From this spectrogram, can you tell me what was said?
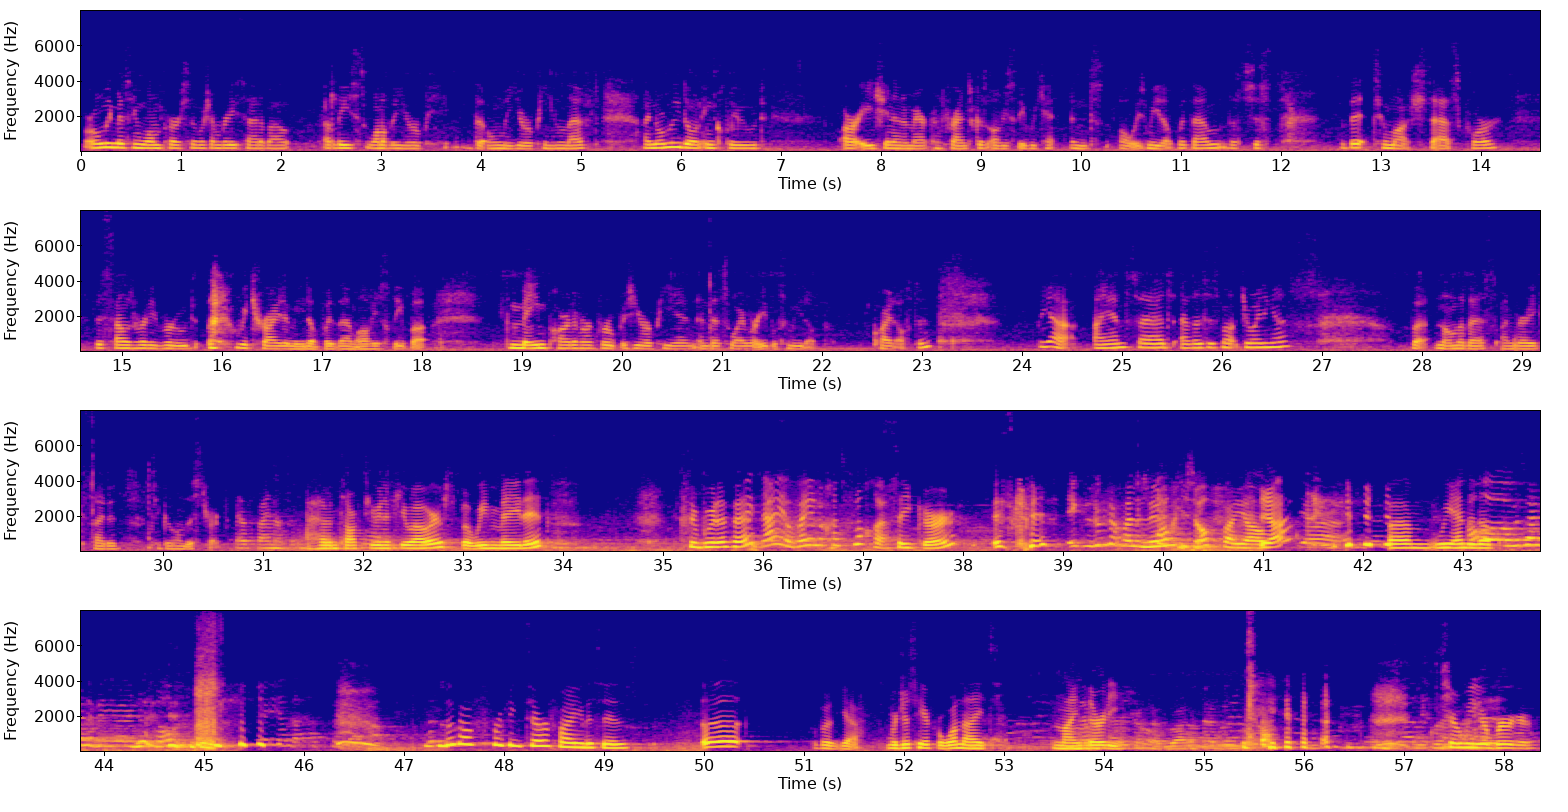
We're only missing one person, which I'm really sad about. At least one of the European, the only European left. I normally don't include our Asian and American friends because obviously we can't always meet up with them. That's just a bit too much to ask for. This sounds really rude. we try to meet up with them obviously, but the main part of our group is European and that's why we're able to meet up quite often. But yeah, I am sad Alice is not joining us. But nonetheless, I'm very excited to go on this trip. I haven't talked to you in a few hours, but we made it to Budapest. Dayo, ben je nog aan het vloggen? Zeker. Is Chris? Ik zoek nog wel eens vlogjes op van jou. Ja? Ja. Um, we ended up. Oh, we zijn er weer in de vlog. Look how freaking terrifying this is. Uh, but yeah, we're just here for one night. 9:30. Show me your burger.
